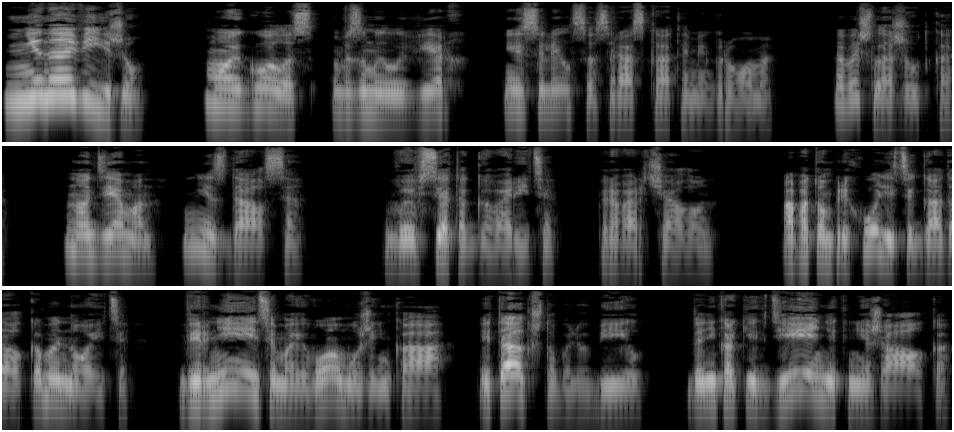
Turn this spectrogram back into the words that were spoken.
Ненавижу. Мой голос взмыл вверх и слился с раскатами грома. Вышло жутко, но демон не сдался. «Вы все так говорите», — проворчал он. «А потом приходите к гадалкам и ноете. Верните моего муженька, и так, чтобы любил. Да никаких денег не жалко,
